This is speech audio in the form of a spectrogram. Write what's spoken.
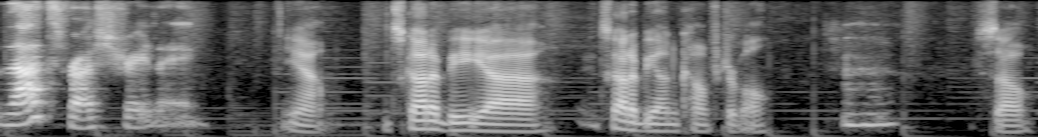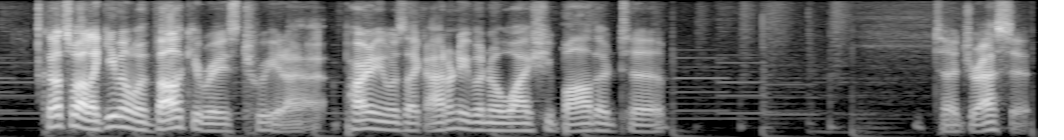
that's frustrating. Yeah, it's got to be uh, it's got to be uncomfortable. Mm-hmm. So that's why, like, even with Valkyrae's tweet, I, part of me was like, I don't even know why she bothered to to address it,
